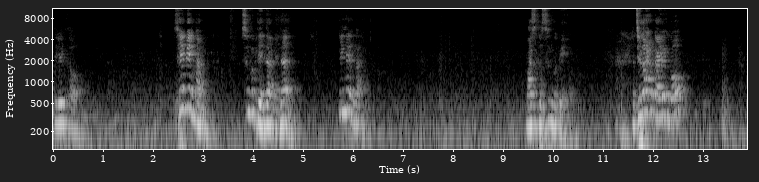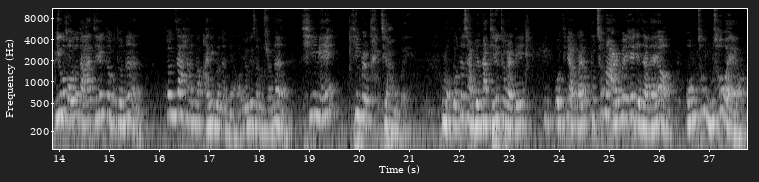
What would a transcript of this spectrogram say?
디렉터 세 명만 승급이 된다면은 1년간 마스터 승급이에요. 제가 할까요 이거? 이거 모두 다 디렉터부터는 혼자 하는 거 아니거든요. 여기서부터는 팀의 힘을 같이 하는 거예요. 그럼 어떤 사람들은 나 디렉터 갈 때 어떻게 할까요? 9천만 알바를 해야 되잖아요. 엄청 무서워해요.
